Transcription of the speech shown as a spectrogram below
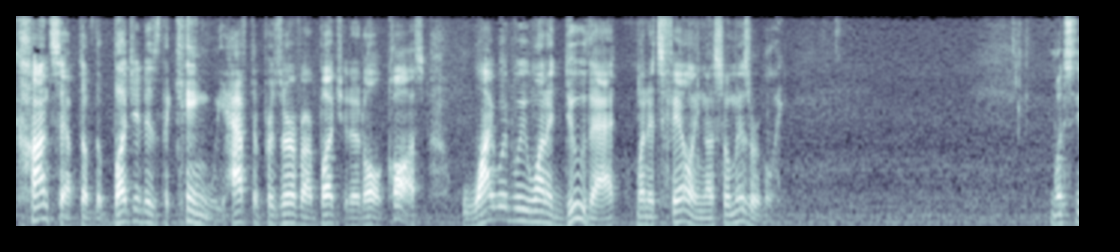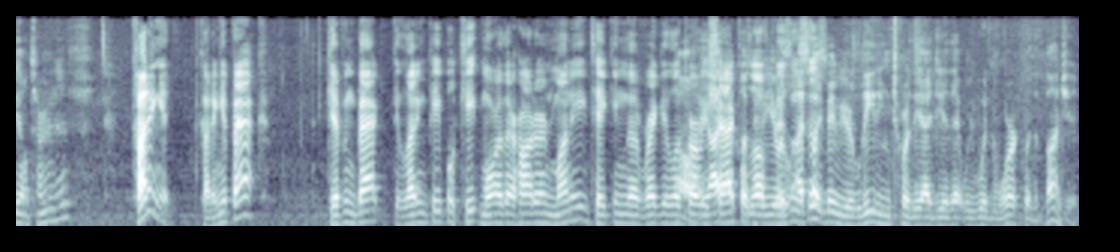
concept of the budget is the king, we have to preserve our budget at all costs. Why would we want to do that when it's failing us so miserably? What's the alternative? Cutting it, cutting it back, giving back, letting people keep more of their hard-earned money, taking the regulatory Oh, I- I shackles thought off maybe you were- I thought maybe you're leading toward the idea that we wouldn't work with a budget.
